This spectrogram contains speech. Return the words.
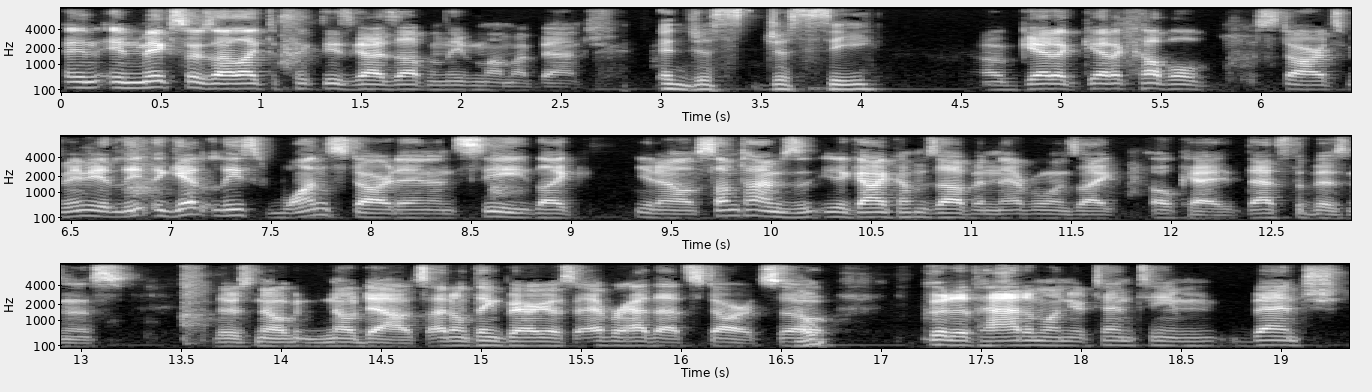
in in mixers, I like to pick these guys up and leave them on my bench. And just just see. Know, get a get a couple starts, maybe at least get at least one start in and see. Like you know, sometimes the guy comes up and everyone's like, okay, that's the business. There's no no doubts. I don't think Berrios ever had that start, so Nope. you could have had him on your 10 team bench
